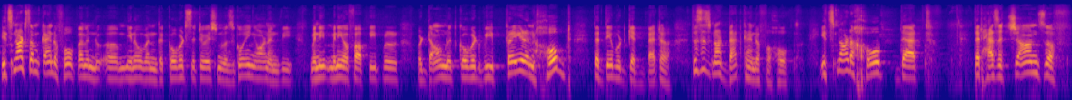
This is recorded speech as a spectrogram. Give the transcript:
It's not some kind of hope. I mean, um, you know, when the COVID situation was going on and we, many, many of our people were down with COVID, we prayed and hoped that they would get better. This is not that kind of a hope. It's not a hope that, that has a chance of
